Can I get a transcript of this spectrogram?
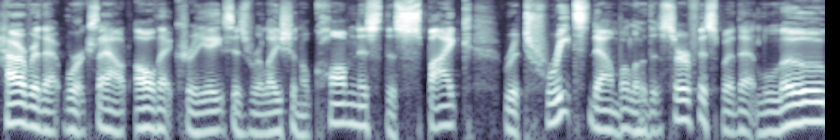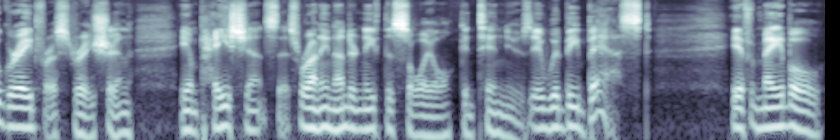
However, that works out, all that creates is relational calmness. The spike retreats down below the surface, but that low grade frustration, impatience that's running underneath the soil continues. It would be best if Mabel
